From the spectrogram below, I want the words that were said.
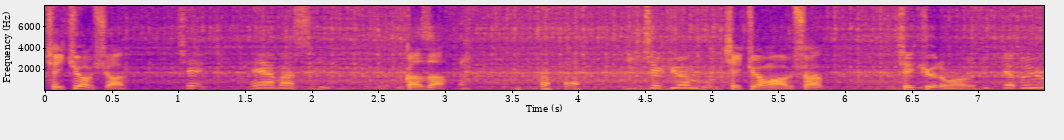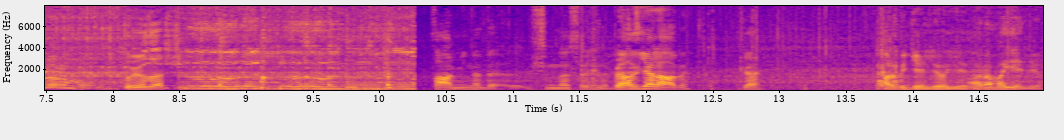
Çekiyorum şu an. Çek. Neye basayım? Gaza. İyi çekiyor mu? Çekiyorum abi şu an. Çekiyorum abi. Sütte duyulur mu? Duyulur. Tamam yine de şimdiden söyleyeyim de. Biraz gel abi. Gel. Harbi geliyor geliyor. Araba geliyor.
